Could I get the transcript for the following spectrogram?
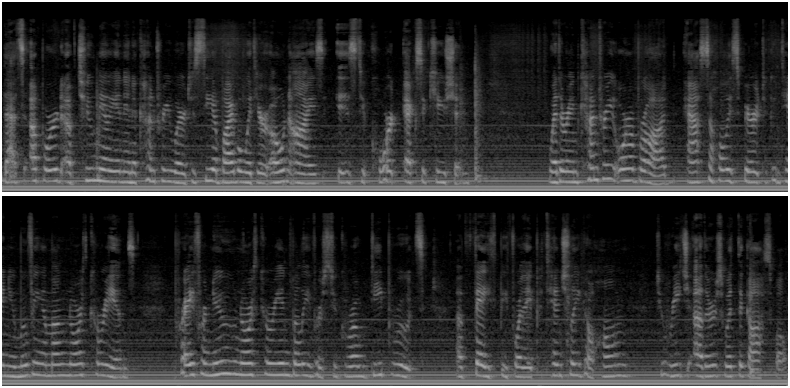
That's upward of 2 million in a country where to see a Bible with your own eyes is to court execution. Whether in country or abroad, ask the Holy Spirit to continue moving among North Koreans. Pray for new North Korean believers to grow deep roots of faith before they potentially go home to reach others with the gospel.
